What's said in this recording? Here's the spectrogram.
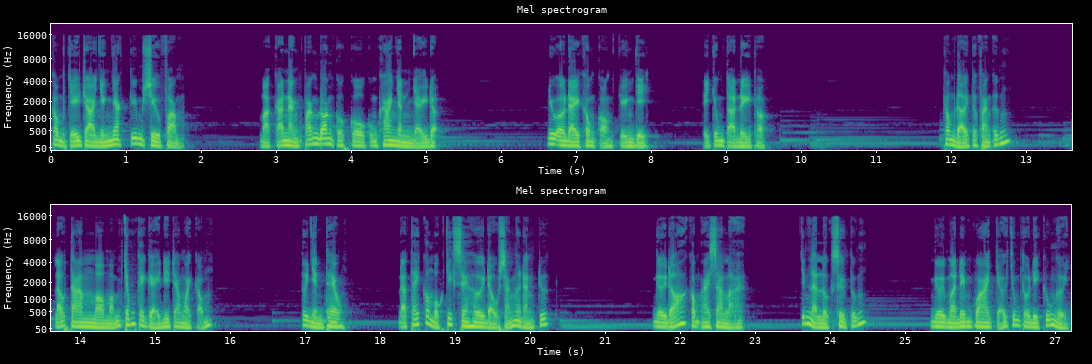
Không chỉ ra những nhát kiếm siêu phàm mà khả năng phán đoán của cô cũng khá nhanh nhạy đó. Nếu ở đây không còn chuyện gì, Thì chúng ta đi thôi. Không đợi tôi phản ứng, Lão Tam mò mẫm chống cây gậy đi ra ngoài cổng. Tôi nhìn theo, Đã thấy có một chiếc xe hơi đậu sẵn ở đằng trước. Người đó không ai xa lạ, Chính là luật sư Tuấn, Người mà đêm qua chở chúng tôi đi cứu người.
